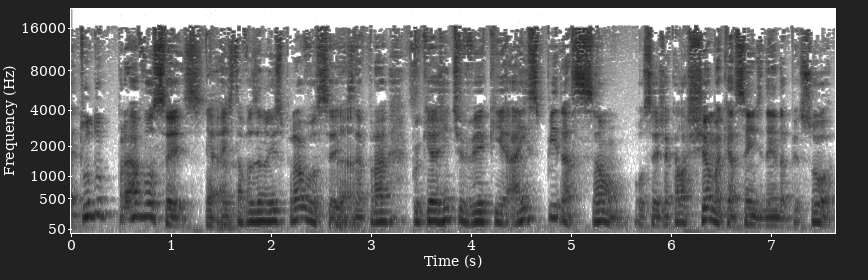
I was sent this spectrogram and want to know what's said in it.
tudo pra vocês. É. A gente tá fazendo isso pra vocês, É. né? Pra, porque a gente vê que a inspiração, ou seja, aquela chama que acende dentro da pessoa,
